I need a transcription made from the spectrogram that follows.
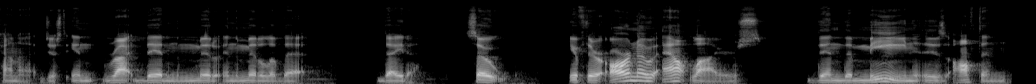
kind of just in right dead in the middle in the middle of that data. So if there are no outliers, then the mean is often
